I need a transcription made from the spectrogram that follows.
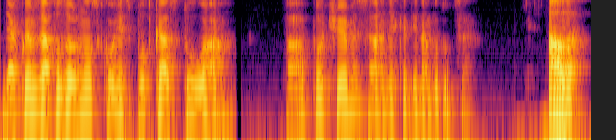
Ďakujem za pozornosť, koniec podcastu a, a počujeme sa niekedy na budúce. Ale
